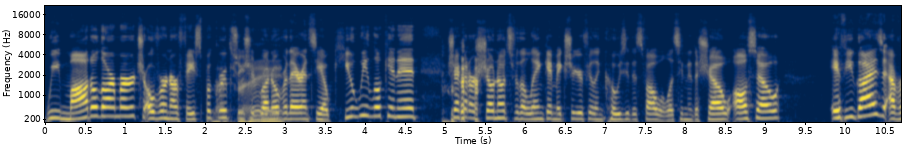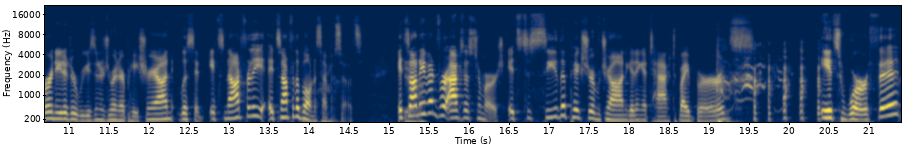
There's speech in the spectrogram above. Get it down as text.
We modeled our merch over in our Facebook group, That's so you should run over there and see how cute we look in it. Check out our show notes for the link and make sure you're feeling cozy this fall while listening to the show. Also, if you guys ever needed a reason to join our Patreon, listen, it's not for the it's not for the bonus episodes. It's not even for access to merch. It's to see the picture of John getting attacked by birds. it's worth it.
